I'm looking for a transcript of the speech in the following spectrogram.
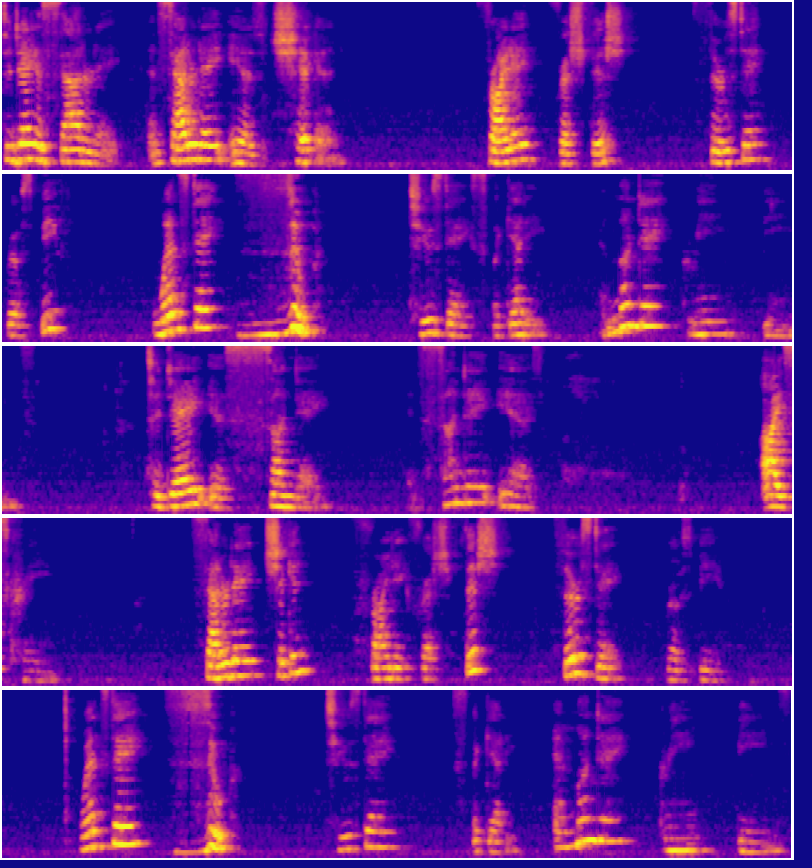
Today is Saturday, and Saturday is chicken. Friday, fresh fish. Thursday, roast beef. Wednesday, zoop. Tuesday, spaghetti. And Monday, green beans. Today is Sunday, and Sunday is ice cream. Saturday, chicken. Friday, fresh fish. Thursday, roast beef. Wednesday, soup. Tuesday, spaghetti. And Monday, green beans.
